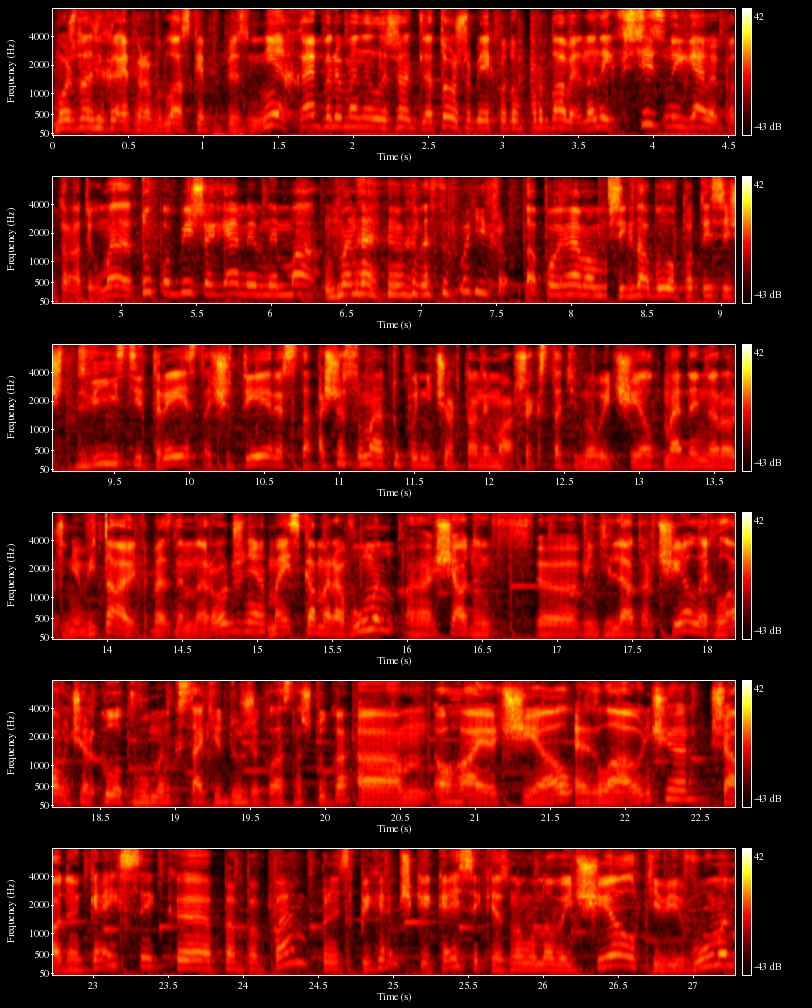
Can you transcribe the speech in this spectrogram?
Можна дати хайпера, будь ласка, підписати. Ні, хайпери в мене лежать для того, щоб я їх потім продав. Я на них всі свої геми потратив. У мене тупо більше гемів нема. У мене, у мене тупо ігра та по гемам завжди було по 1200, 300, 400. А зараз у мене тупо ні чорта нема. Ще, кстати, новий чел. Мене день народження. Вітаю тебе з днем народження. Мейс камера Вумен. Е, Ще один е, вентилятор чел. Еглаунчер Клок Вумен. Кстати, дуже класна штука. Ем, Огайо чел. Еглаунчер. Ще один кейсик. е, Пем-пем-пем. В принципі, гемчики, кейсики. Знову новий чел. TV Вумен.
